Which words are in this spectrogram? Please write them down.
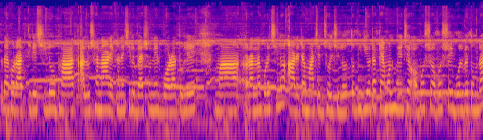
তো দেখো, রাত্রিরে ছিল ভাত, আলু সানা আর এখানে ছিল বেসনের বড়া তুলে মা রান্না করেছিল, আর এটা মাছের ঝোল ছিল। তো ভিডিওটা কেমন হয়েছে অবশ্যই অবশ্যই বলবে তোমরা।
